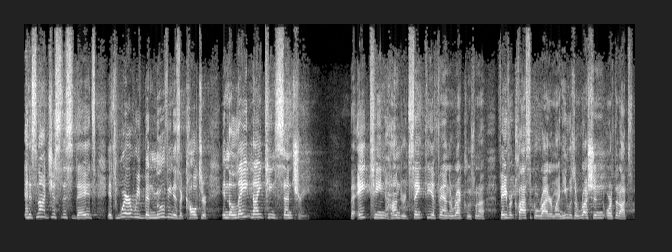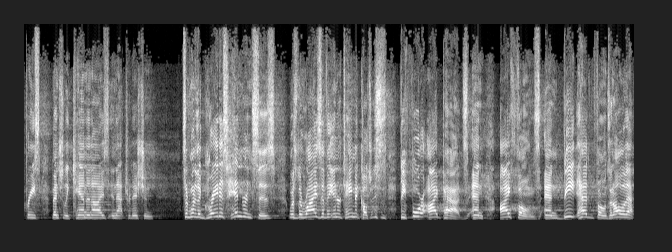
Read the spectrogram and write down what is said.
And it's not just this day, it's, it's where we've been moving as a culture. In the late 19th century, the 1800s, St. Theophan the Recluse, one of my favorite classical writer of mine, he was a Russian Orthodox priest, eventually canonized in that tradition said one of the greatest hindrances was the rise of the entertainment culture. This is before iPads and iPhones and Beats headphones and all of that.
